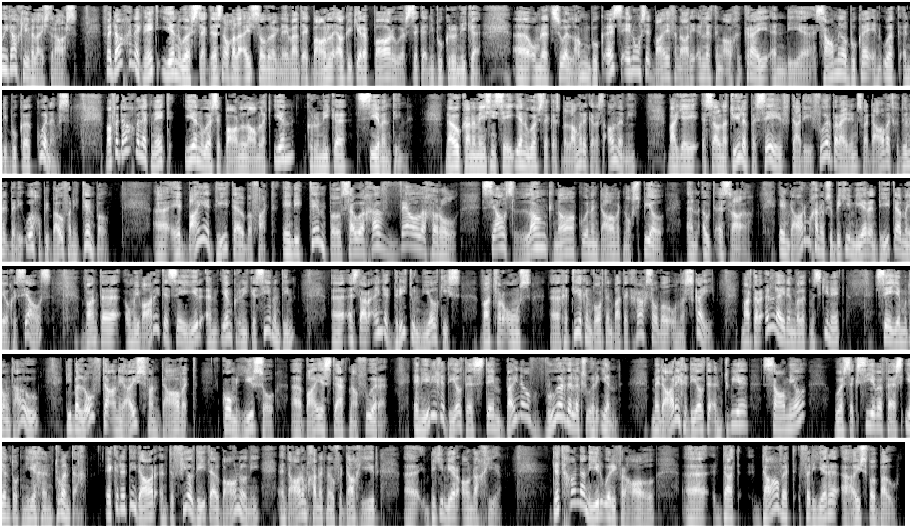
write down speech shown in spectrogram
Goeiedag liewe luisteraars. Vandag gaan ek net een hoofstuk. Dis nog 'n uitsondering nê, nee, want ek behandel elke keer 'n paar hoofstukke in die boek Kronieke. Uh omdat dit so 'n lang boek is en ons het baie van daardie inligting al gekry in die uh, Samuel boeke en ook in die boeke Konings. Maar vandag wil ek net een hoofstuk behandel, naamlik 1 Kronieke 17. Nou kan 'n mens nie sê een hoofstuk is belangriker as ander nie, maar jy sal natuurlik besef dat die voorbereidings wat Dawid gedoen het by die oog op die bou van die tempel uh, het baie detail bevat en die tempel sou 'n geweldige rol selfs lank na koning Dawid nog speel in Oud-Israel. En daarom gaan ek so 'n bietjie meer in detail met jou gesels want uh, om die waarheid te sê hier in 1 Kronieke 17 uh, is daar eintlik 3 toneeltjies wat vir ons geteken word en wat ek graag sal wil onderskei. Maar ter inleiding wil ek miskien net sê jy moet onthou die belofte aan die huis van Dawid kom hierso uh, baie sterk na vore. En hierdie gedeelte stem byna woordeliks ooreen met daardie gedeelte in 2 Samuel hoofstuk 7 vers 1 tot 29. Ek het dit nie daar in te veel detail behandel nie en daarom gaan ek nou vandag hier 'n uh, bietjie meer aandag gee. Dit gaan dan hier oor die verhaal uh dat Dawid vir die Here 'n huis wil bou.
